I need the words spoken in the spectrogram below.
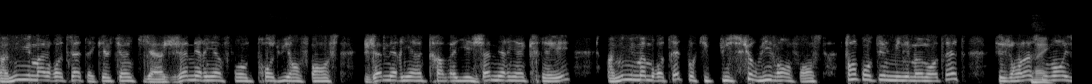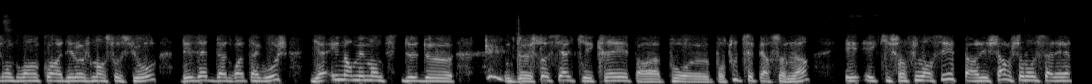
un minimal retraite à quelqu'un qui a jamais rien pro- produit en France, jamais rien travaillé, jamais rien créé, un minimum retraite pour qu'il puisse survivre en France. Sans compter le minimum retraite, ces gens-là, Ouais. souvent, ils ont droit encore à des logements sociaux, des aides de droite à gauche. Il y a énormément de, de, de social qui est créé par, pour, euh, pour toutes ces personnes-là et, et qui sont financées par les charges sur nos salaires.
